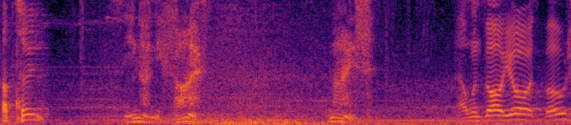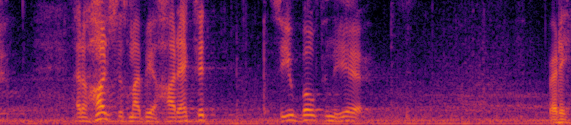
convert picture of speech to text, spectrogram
Katsu. C95. Nice. That one's all yours, Bode. Had a hunch this might be a hot exit. See you both in the air. Ready?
